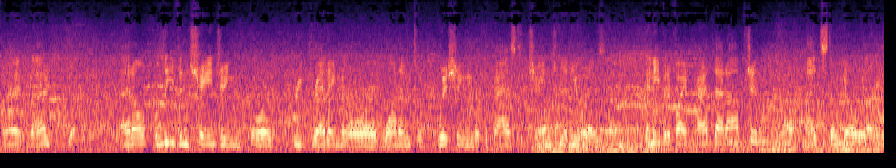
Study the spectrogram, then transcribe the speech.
I, I, I don't believe in changing or regretting or wanting to wishing that the past had changed anyways. And even if I had that option, I'd still go with it.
